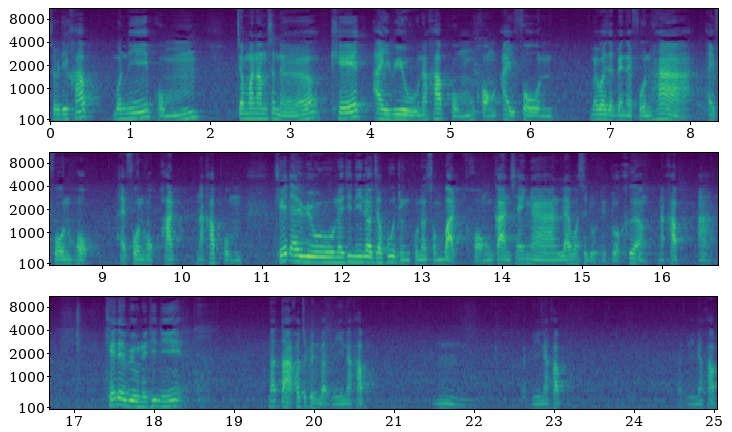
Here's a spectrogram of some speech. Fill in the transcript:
สวัสดีครับ วันนี้ผมจะมานำเสนอเคส iView นะครับผมของ iPhone ไม่ว่าจะเป็น iPhone 5 iPhone 6 iPhone 6 Plus นะครับผมเคส iView ในที่นี้เราจะพูดถึงคุณสมบัติของการใช้งานและวัสดุในตัวเครื่องนะครับอ่าเคส iView ในที่นี้ หน้าตาเขาจะเป็นแบบนี้นะครับอืมแบบนี้นะครับ แบบนี้นะครับ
